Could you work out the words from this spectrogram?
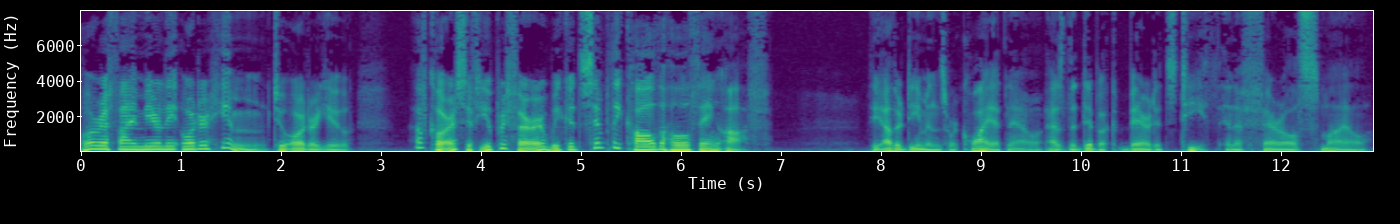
or if I merely order him to order you? Of course, if you prefer, we could simply call the whole thing off. The other demons were quiet now, as the Dybbuk bared its teeth in a feral smile.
